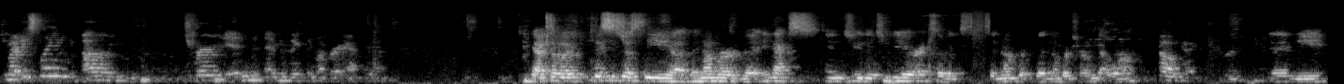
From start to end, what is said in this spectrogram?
you mind explaining, um, term in and then make the number after that? Yeah, so this is just the, uh, the number, the index into the 2D array, so it's the number, the number term that we're on. Oh, okay. And the,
